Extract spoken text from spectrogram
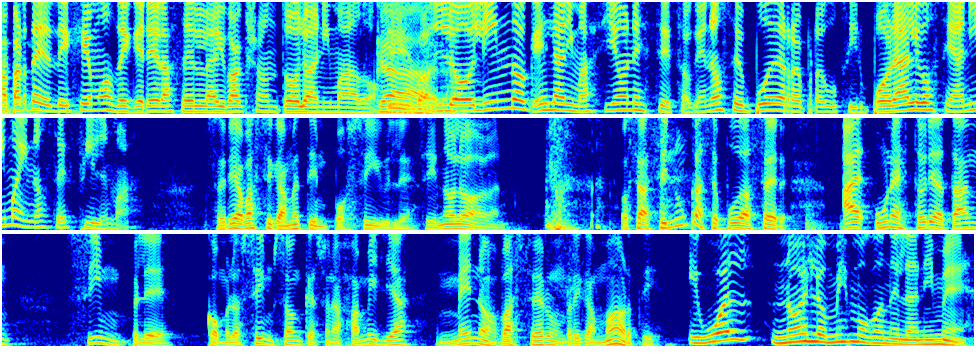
Aparte, dejemos de querer hacer live action todo lo animado. Claro. Sí, basta. Lo lindo que es la animación es eso, que no se puede reproducir. Por algo se anima y no se filma. sería básicamente imposible. Sí, no lo hagan. O sea, si nunca se pudo hacer una historia tan simple como Los Simpson, que es una familia, menos va a ser un Rick and Morty. Igual no es lo mismo con el anime.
